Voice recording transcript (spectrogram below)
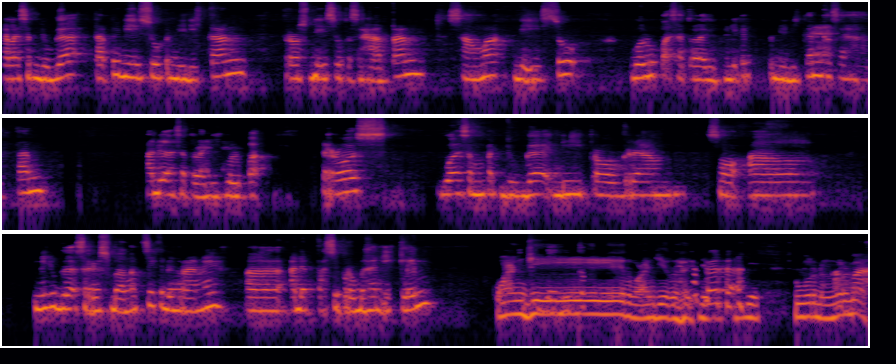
LSM juga tapi di isu pendidikan terus di isu kesehatan sama di isu gue lupa satu lagi pendidikan pendidikan kesehatan. Adalah satu lagi gue lupa. Terus gue sempet juga di program soal ini juga serius banget sih kedengarannya uh, adaptasi perubahan iklim. Wanjir, wanjir, wanjir. gue baru denger mas.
